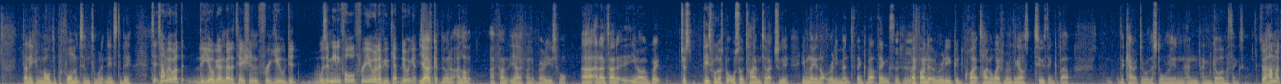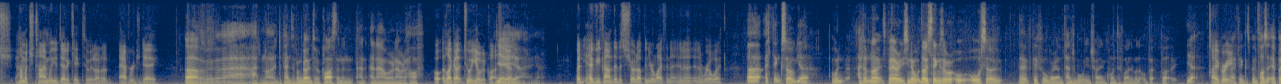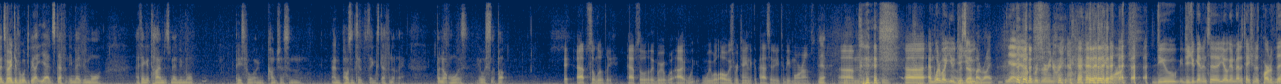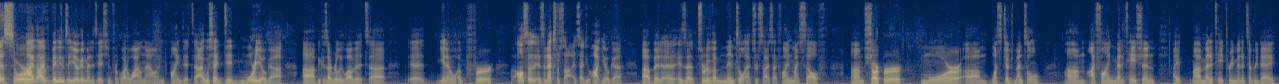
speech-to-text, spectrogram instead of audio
Danny can mold the performance into what it needs to be. T- tell me about the, the, yoga and meditation for you. Did was it meaningful for you, and have you kept doing it? Yeah, I've kept doing it. I love it. I found it, yeah, I found it very useful, uh, and I found it you know great just peacefulness, but also time to actually, even though you're not really meant to think about things, mm-hmm. I find it a really good quiet time away from everything else to think about the character or the story and, and, and go over things. So how much how much time will you dedicate to it on an average day? Uh, I don't know. It depends. If I'm going to a class, then an, an, an hour, an hour and a half. Oh, like a, to a yoga class. Yeah, yeah, yeah, yeah, But have you found that it's showed up in your life in a, in a, in a real way? Uh, I think so. Yeah. I wouldn't. I don't know. It varies. You know, what? those things are also they, they feel very untangible when you try and quantify them a little bit. But yeah, I agree. I think it's been positive, but it's very difficult to be like, yeah, it's definitely made me more. I think at times it's made me more peaceful and conscious and and positive things definitely, but not always. You always slip up. Absolutely, absolutely. We, I, we, we, will always retain the capacity to be morons. Yeah. Um, uh, and what about you? I did reserve you, my right. Yeah, yeah. I'm reserving it right now. Do you did you get into yoga and meditation as part of this, or I've I've been into yoga and meditation for quite a while now, and find it. Uh, I wish I did more yoga uh, because I really love it. Uh, uh, you know, uh, for also as an exercise, I do hot yoga, uh, but uh, as a sort of a mental exercise, I find myself um, sharper, more um, less judgmental. Um, I find meditation I uh, meditate three minutes every day,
